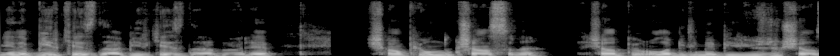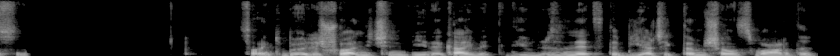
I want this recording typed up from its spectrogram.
yine bir kez daha bir kez daha böyle şampiyonluk şansını, şampiyon olabilme bir yüzük şansını sanki böyle şu an için yine kaybetti diyebiliriz. Nets'te bir gerçekten bir şans vardı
